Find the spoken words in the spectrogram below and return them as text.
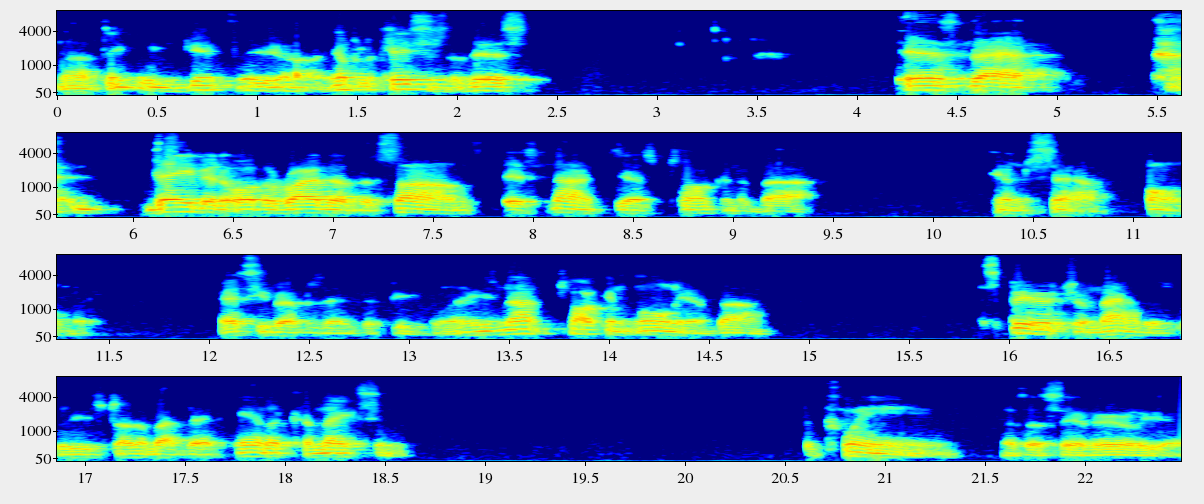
Now, I think we get the uh, implications of this is that David or the writer of the Psalms is not just talking about himself only as he represents the people. And he's not talking only about spiritual matters, but he's talking about that inner connection between, as I said earlier,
